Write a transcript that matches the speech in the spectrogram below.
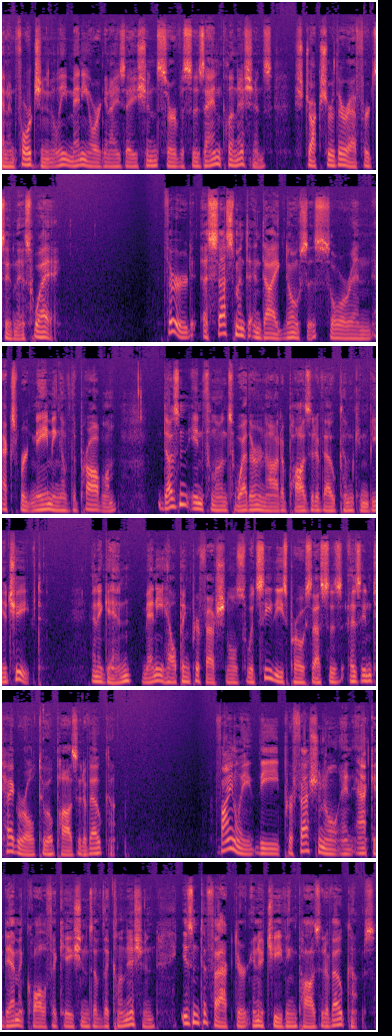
And unfortunately, many organizations, services, and clinicians structure their efforts in this way. Third, assessment and diagnosis, or an expert naming of the problem, doesn't influence whether or not a positive outcome can be achieved. And again, many helping professionals would see these processes as integral to a positive outcome. Finally, the professional and academic qualifications of the clinician isn't a factor in achieving positive outcomes.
